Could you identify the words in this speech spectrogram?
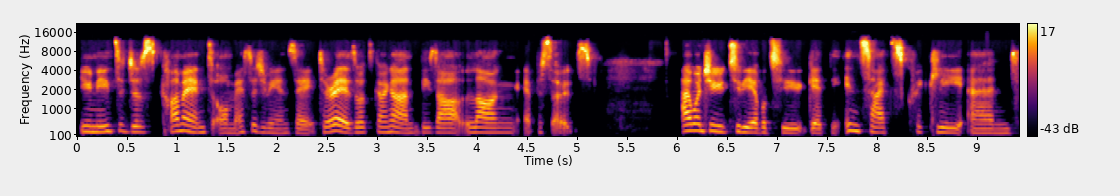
you need to just comment or message me and say, Therese, what's going on? These are long episodes. I want you to be able to get the insights quickly and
